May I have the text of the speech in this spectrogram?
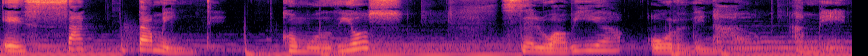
exactamente como Dios se lo había ordenado. Amén.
